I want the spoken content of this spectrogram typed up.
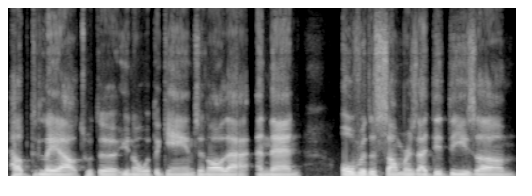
help the layouts with the you know with the games and all that. And then over the summers I did these um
